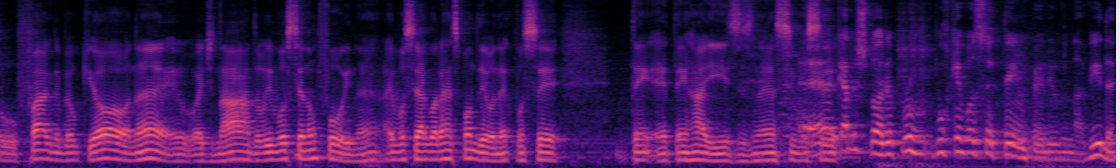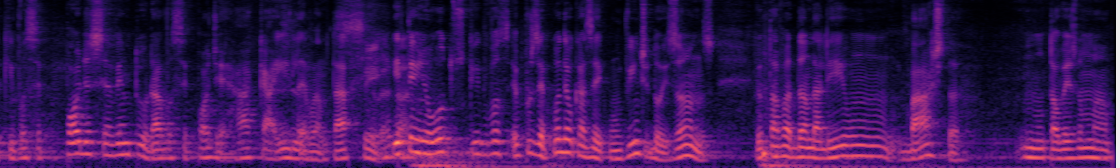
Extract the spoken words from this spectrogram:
O Fagner, Belchior, né? O Ednardo, e você não foi, né? Aí você agora respondeu, né? Que você tem, eh, tem raízes, né? Assim, você... É aquela história, por- porque você tem um período na vida que você pode se aventurar, você pode errar, cair, levantar. Sim. e tem outros que você. Por exemplo, quando eu casei com 22 anos, eu estava dando ali um basta, num- talvez numa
